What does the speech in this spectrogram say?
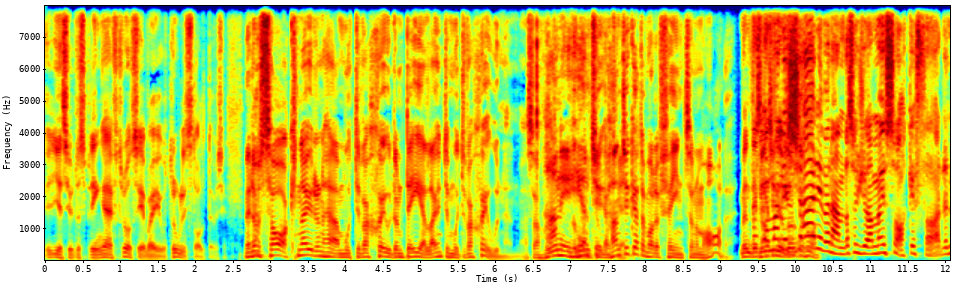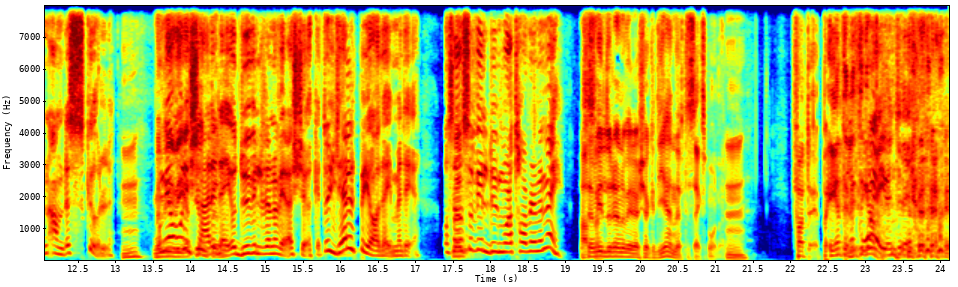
ge sig ut och springa efteråt så är man ju otroligt stolt över sig. Men de saknar ju den här motivationen, de delar ju inte motivationen. Alltså hon, Han är helt ty- han tycker att de har det fint som de har det. Men det Fast om man är kär i varandra så gör man ju saker för den andres skull. Men Om jag vore kär i dig och du vill renovera köket, då hjälper jag dig med det. Och sen Men- så vill du måla tavlor med mig. Sen vill du renovera köket igen efter sex månader. För att, är inte Det lite får grann, jag ju inte det.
